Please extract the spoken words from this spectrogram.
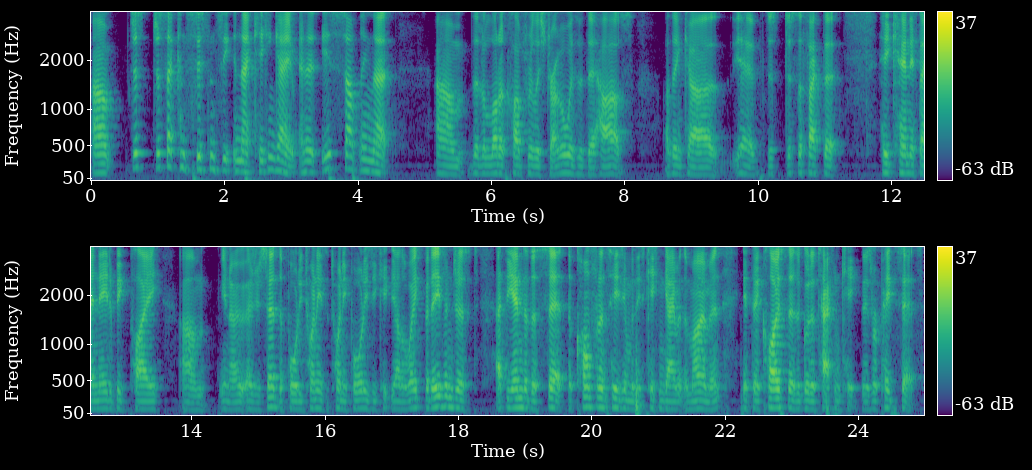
Um, just just that consistency in that kicking game, and it is something that um, that a lot of clubs really struggle with with their halves. I think, uh, yeah, just just the fact that he can, if they need a big play, um, you know, as you said, the 40 20s, the 20 40s he kicked the other week, but even just at the end of the set, the confidence he's in with his kicking game at the moment, if they're close, there's a good attacking kick. There's repeat sets.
